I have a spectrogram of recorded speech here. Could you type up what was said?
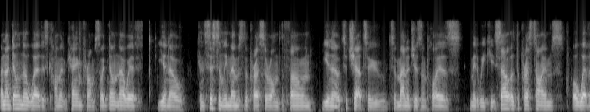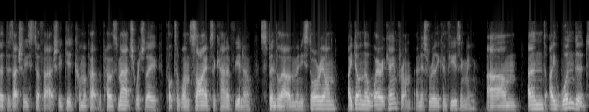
And I don't know where this comment came from. So I don't know if, you know, consistently members of the press are on the phone, you know, to chat to, to managers and players midweek it's out of the press times, or whether there's actually stuff that actually did come up at the post match, which they put to one side to kind of, you know, spindle out a mini story on. I don't know where it came from, and it's really confusing me. Um, and I wondered,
